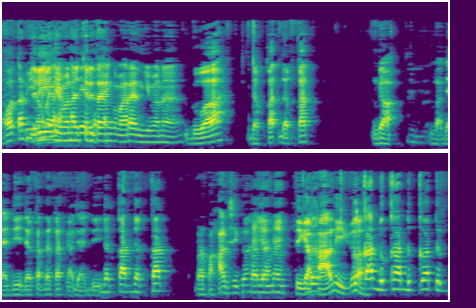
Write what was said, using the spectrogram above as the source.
Oh, tapi Jadi namanya gimana yang cerita dekat. yang kemarin gimana? Gua dekat-dekat enggak Hmm. nggak jadi dekat-dekat nggak jadi dekat-dekat berapa kali sih gua nih. tiga Dek- kali gua Dekat dekat dekat de-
